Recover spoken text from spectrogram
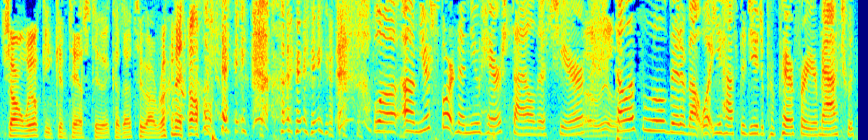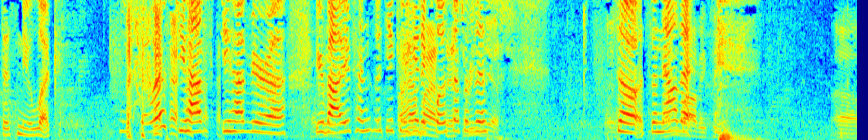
Shaun Wilkie can test to it because that's who I run it on. okay. All right. Well, um, you're sporting a new hairstyle this year. Oh, really? Tell us a little bit about what you have to do to prepare for your match with this new look. Can you show us? Do you have Do you have your uh, your bobby pins with you? Can I we get a close up of this? yes. So so now I'm that uh,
